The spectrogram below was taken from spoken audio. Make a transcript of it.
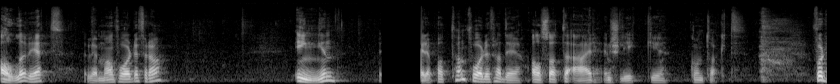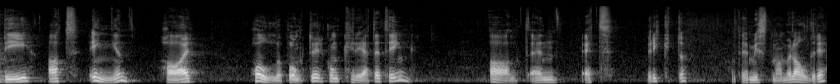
Alle vet hvem han får det fra. Ingen på at han får det fra det, altså at det er en slik eh, kontakt. Fordi at ingen har holdepunkter, konkrete ting, annet enn et rykte. Og Det mister man vel aldri,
